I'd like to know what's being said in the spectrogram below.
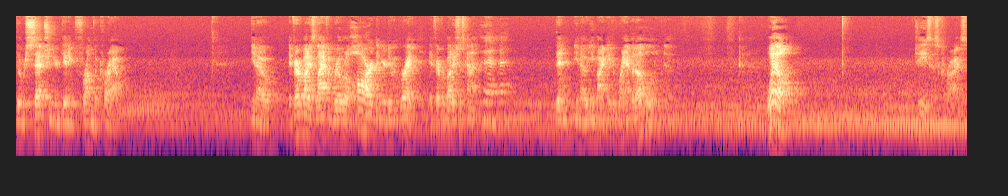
the reception you're getting from the crowd. You know, if everybody's laughing real, real hard, then you're doing great. If everybody's just kind of, then you know you might need to ramp it up a little bit. Well, Jesus Christ.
